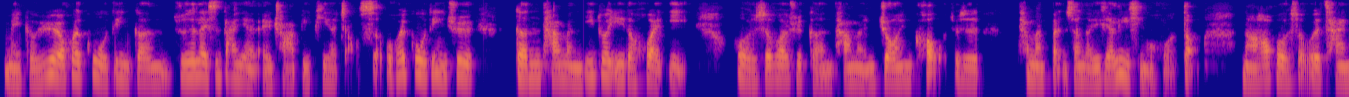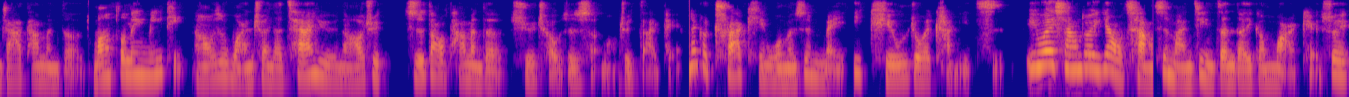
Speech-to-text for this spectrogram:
每个月会固定跟就是类似扮演 HRBP 的角色，我会固定去跟他们一对一的会议，或者是会去跟他们 join call，就是。他们本身的一些例行活动，然后或者所谓参加他们的 monthly meeting，然后是完全的参与，然后去知道他们的需求是什么，去栽培。那个 tracking 我们是每一 Q 就会看一次，因为相对药厂是蛮竞争的一个 market，所以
